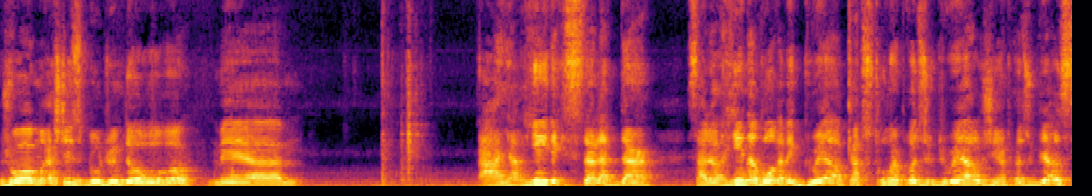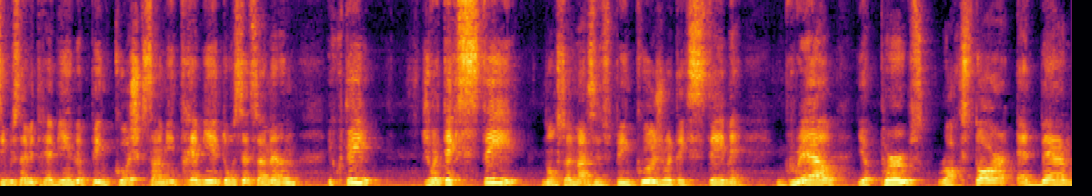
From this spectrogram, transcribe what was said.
Je vais me racheter du Blue Dream d'Aurora. Mais... Ah, il n'y a rien d'excitant là-dedans. Ça n'a rien à voir avec Grill. Quand tu trouves un produit Grill, j'ai un produit Grill ici, vous savez très bien, le Pink Kush qui s'en vient très bientôt cette semaine. Écoutez, je vais être excité. Non seulement c'est du Pink Kush, je vais être excité, mais Grill, il y a Purps, Rockstar, Headband,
